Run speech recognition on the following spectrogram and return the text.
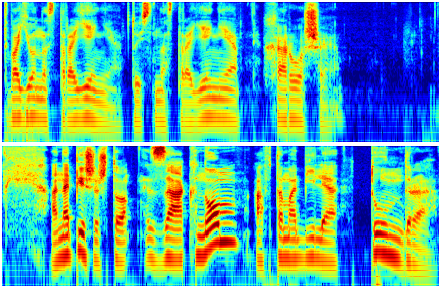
твое настроение, то есть настроение хорошее. Она пишет, что за окном автомобиля тундра.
